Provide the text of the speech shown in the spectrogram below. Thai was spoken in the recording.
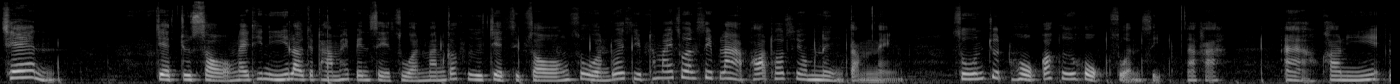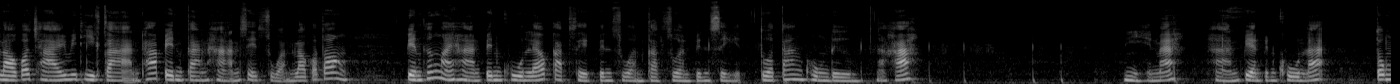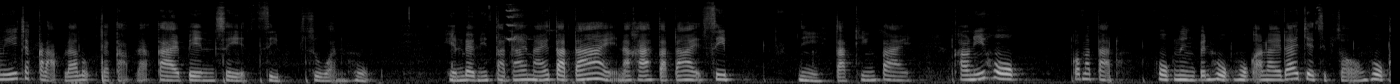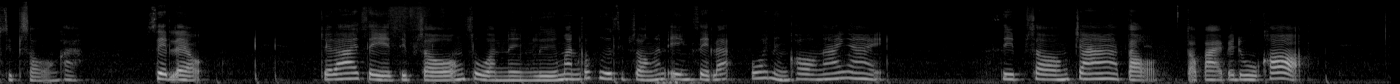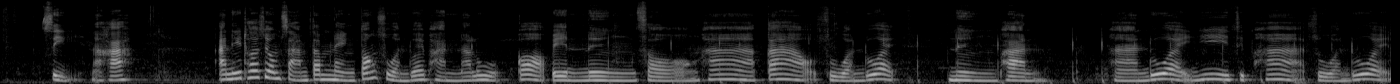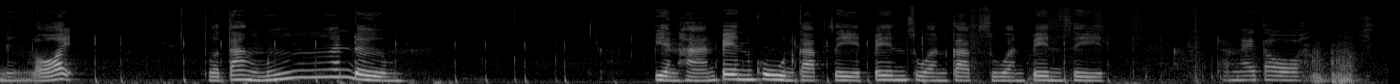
เช่น 7.2 ในที่นี้เราจะทำให้เป็นเศษส่วนมันก็คือ 72 ส่วนด้วย 10ทำไมส่วน 10 ล่ะ เพราะทศนิยม 1ตำแหน่ง 0.6 ก็คือ 6 ส่วน 10 นะคะอ่าคราวนี้เราก็ใช้วิธีการถ้าเป็นการหารเศษส่วนเราก็ต้อง เปลี่ยนเครื่องหมายหารเป็นคูณแล้วกลับเศษเป็นส่วนกลับส่วนเป็นเศษ ตัวตั้งคงเดิมนะคะ นี่เห็นไหมหารเปลี่ยนเป็นคูณละ ตรงนี้จะกลับแล้วลูกจะกลับแล้วกลายเป็นเศษ 10 ส่วน 6 เห็นแบบนี้ตัดได้ไหมตัดได้นะคะ ตัดได้ 10 นี่ตัดทิ้งไป คราวนี้ 6 ก็มาตัด 6 1 เป็น 6 6 อะไรได้ 72 62 ค่ะ เสร็จแล้ว จะได้เศษ 12 ส่วน 1 หรือมันก็คือ 12 นั่นเองเสร็จแล้วโอ้ยหนึ่งข้อง่ายง่าย12 จ้าตอบต่อไปไปดูข้อ 4 นะคะ อันนี้ทศนิยม 3 ตำแหน่งต้องส่วนด้วยพันนะลูก ก็เป็น 1 2 5 9 ส่วนด้วย 1,000 หารด้วย 25 ส่วนด้วย 100 ตัวตั้งเหมือนเดิม เปลี่ยนหารเป็นคูณกับเศษเป็นส่วนกับส่วนเป็นเศษทำไงต่อ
